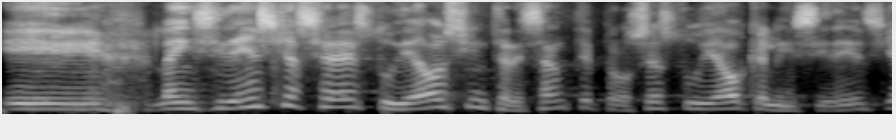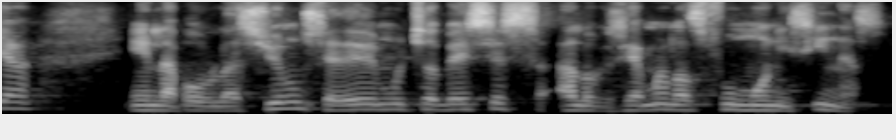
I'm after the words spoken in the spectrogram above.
Eh, la incidencia se ha estudiado, es interesante, pero se ha estudiado que la incidencia en la población se debe muchas veces a lo que se llaman las fumonicinas.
